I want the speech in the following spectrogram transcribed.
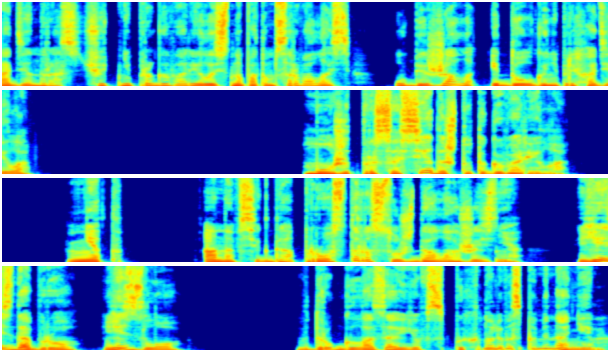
один раз чуть не проговорилась, но потом сорвалась, убежала и долго не приходила. Может, про соседа что-то говорила? Нет. Она всегда просто рассуждала о жизни. Есть добро, есть зло. Вдруг глаза ее вспыхнули воспоминанием.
